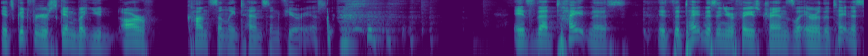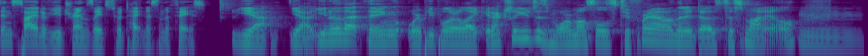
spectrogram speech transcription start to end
it's good for your skin, but you are constantly tense and furious. it's that tightness it's the tightness in your face translate or the tightness inside of you translates to a tightness in the face. Yeah, yeah. You know that thing where people are like, it actually uses more muscles to frown than it does to smile. Mm.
